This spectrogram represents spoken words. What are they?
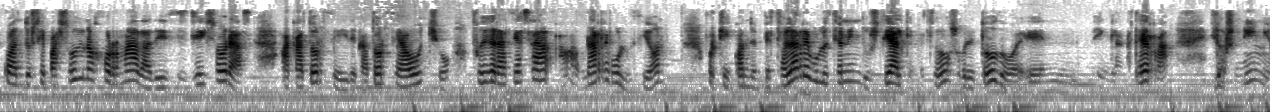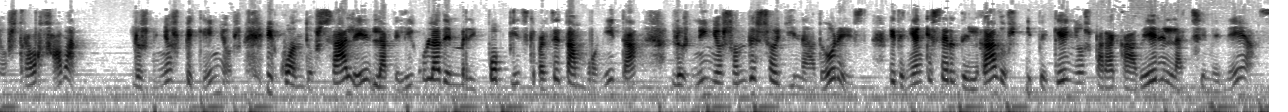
cuando se pasó de una jornada de 16 horas a 14 y de 14 a 8 fue gracias a, a una revolución, porque cuando empezó la revolución industrial, que empezó sobre todo en Inglaterra, los niños trabajaban los niños pequeños. Y cuando sale la película de Mary Poppins, que parece tan bonita, los niños son desollinadores y tenían que ser delgados y pequeños para caber en las chimeneas.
